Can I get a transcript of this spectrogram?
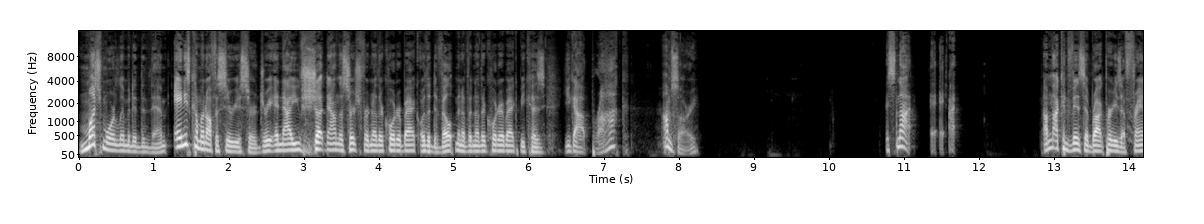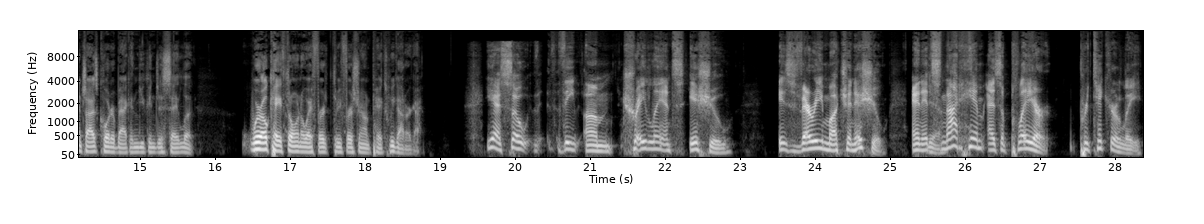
much more limited than them, and he's coming off a serious surgery. And now you've shut down the search for another quarterback or the development of another quarterback because you got Brock. I'm sorry. It's not. I, am not convinced that Brock Purdy's a franchise quarterback, and you can just say, "Look, we're okay throwing away for three first round picks. We got our guy." Yeah. So the um, Trey Lance issue is very much an issue. And it's Yeah. not him as a player, particularly.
